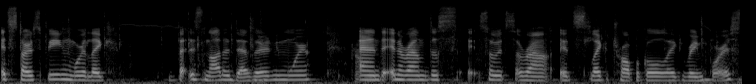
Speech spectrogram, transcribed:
it starts being more like, th- it's not a desert anymore, and in around this, so it's around it's like tropical like rainforest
